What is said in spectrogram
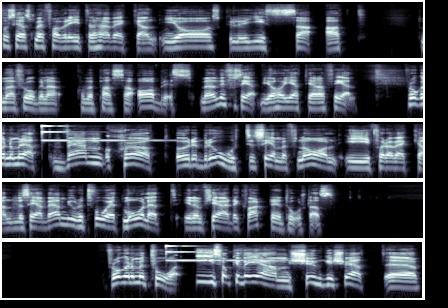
Får se som är favorit den här veckan. Jag skulle gissa att de här frågorna kommer passa Abris. Men vi får se. Jag har jättegärna fel. Fråga nummer ett. Vem sköt Örebro till semifinal i förra veckan? Det vill säga, vem gjorde 2-1 målet i den fjärde kvarten i torsdags? Fråga nummer två. Ishockey-VM 2021 eh,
